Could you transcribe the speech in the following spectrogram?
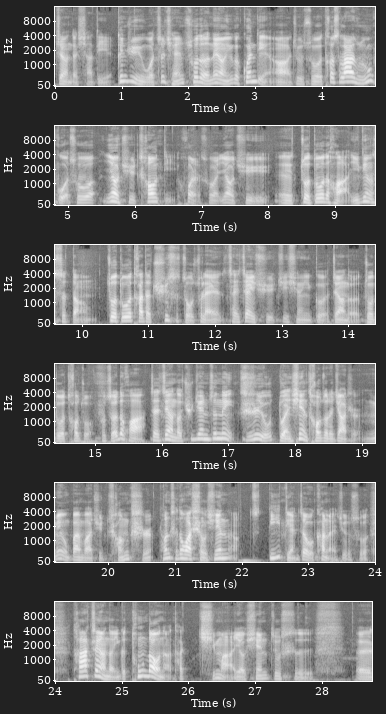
这样的下跌，根据我之前说的那样一个观点啊，就是说特斯拉如果说要去抄底，或者说要去呃做多的话，一定是等做多它的趋势走出来，再再去进行一个这样的做多操作，否则的话，在这样的区间之内，只有短线操作的价值，没有办法去长持。长持的话，首先呢，第一点，在我看来就是说，它这样的一个通道呢，它起码要先就是。呃，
